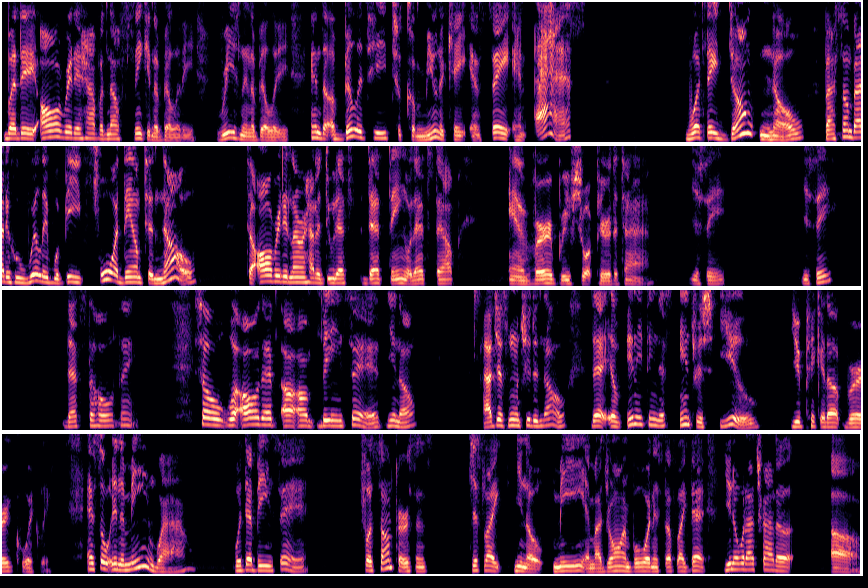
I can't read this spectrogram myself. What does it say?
but they already have enough thinking ability, reasoning ability, and the ability to communicate and say and ask what they don't know by somebody who really would be for them to know to already learn how to do that that thing or that step in a very brief short period of time you see? You see? That's the whole thing. So with all that uh, um, being said you know i just want you to know that if anything that interests you, you pick it up very quickly. And so, in the meanwhile, with that being said, for some persons, just like, you know, me and my drawing board and stuff like that, you know what I try to uh,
